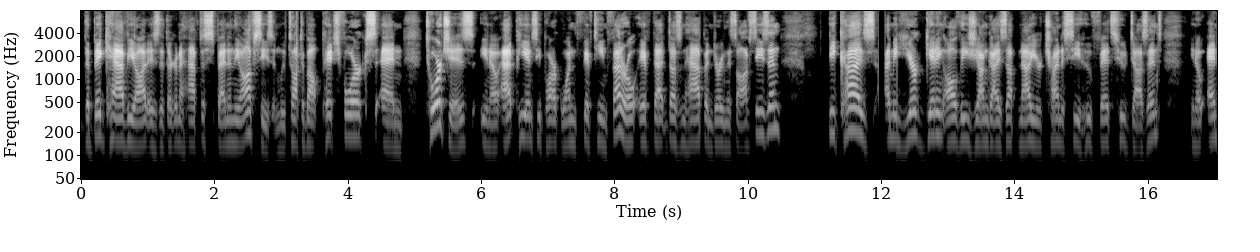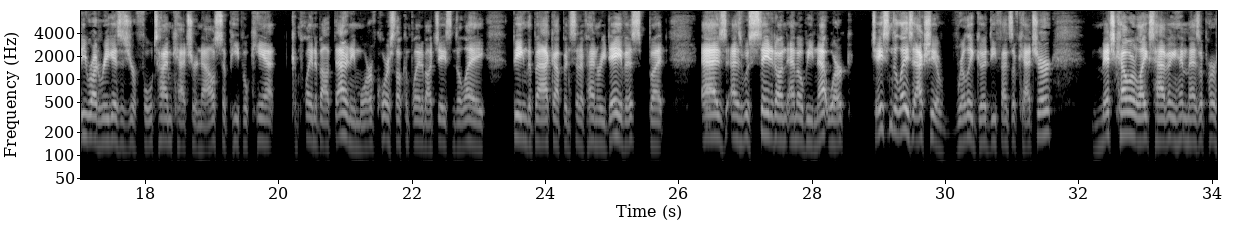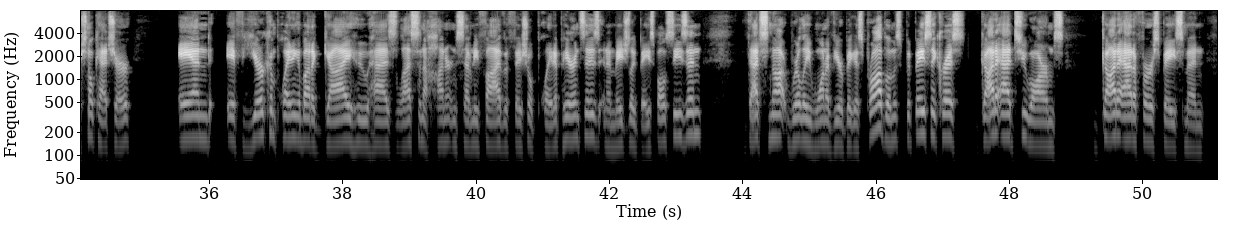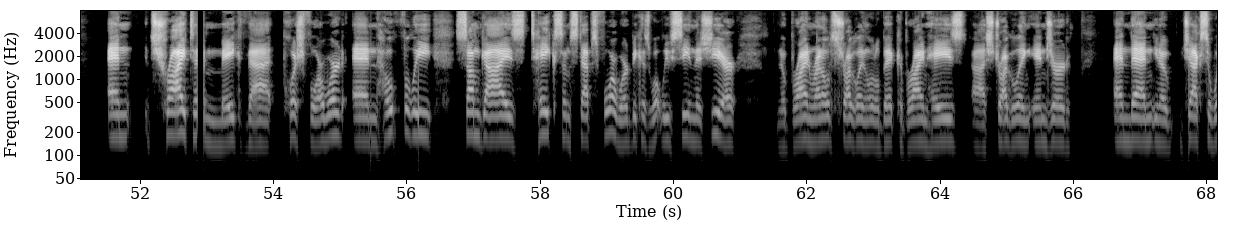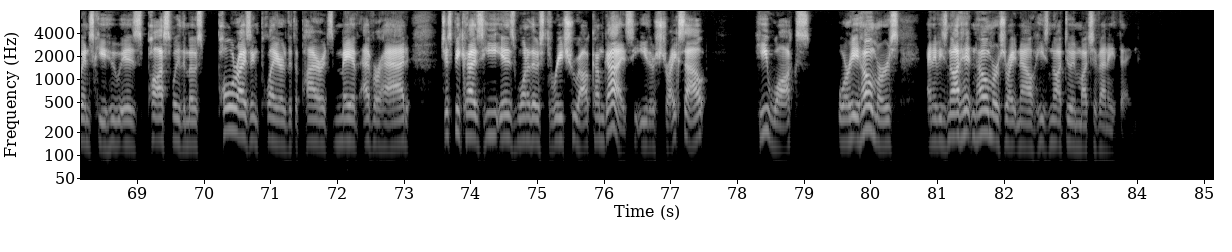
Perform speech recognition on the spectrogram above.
the big caveat is that they're going to have to spend in the offseason. We've talked about pitchforks and torches, you know, at PNC Park 115 Federal if that doesn't happen during this offseason. Because, I mean, you're getting all these young guys up now. You're trying to see who fits, who doesn't. You know, Endy Rodriguez is your full time catcher now, so people can't complain about that anymore. Of course, they'll complain about Jason DeLay being the backup instead of Henry Davis. But as as was stated on MLB Network, Jason DeLay is actually a really good defensive catcher. Mitch Keller likes having him as a personal catcher. And if you're complaining about a guy who has less than 175 official plate appearances in a Major League Baseball season, that's not really one of your biggest problems. But basically, Chris, got to add two arms, got to add a first baseman, and try to make that push forward. And hopefully, some guys take some steps forward because what we've seen this year, you know, Bryan Reynolds struggling a little bit, Brian Hayes uh, struggling, injured. And then, you know, Jack Suwinski, who is possibly the most polarizing player that the Pirates may have ever had, just because he is one of those three true outcome guys. He either strikes out, he walks, or he homers. And if he's not hitting homers right now, he's not doing much of anything.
